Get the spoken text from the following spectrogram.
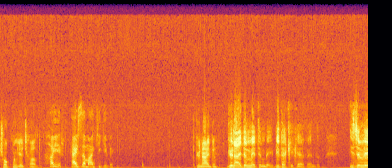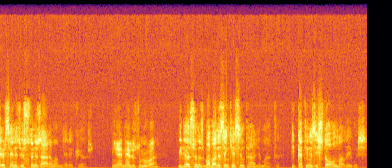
Çok mu geç kaldım? Hayır, her zamanki gibi. Günaydın. Günaydın Metin Bey, bir dakika efendim. İzin verirseniz üstünüzü aramam gerekiyor. Niye, ne lüzumu var? Biliyorsunuz babanızın kesin talimatı. Dikkatiniz işte olmalıymış.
